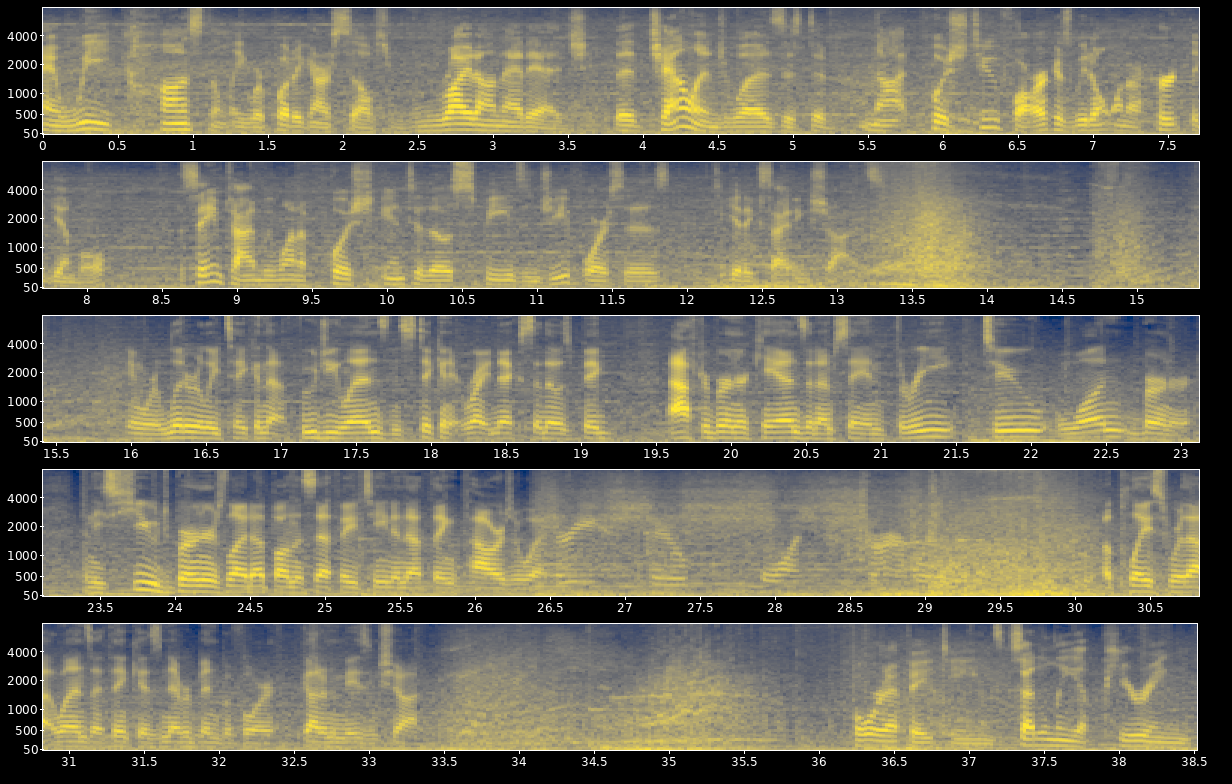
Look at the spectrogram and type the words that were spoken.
And we constantly were putting ourselves right on that edge. The challenge was is to not push too far because we don't want to hurt the gimbal. At the same time, we want to push into those speeds and G-forces to get exciting shots. And we're literally taking that Fuji lens and sticking it right next to those big afterburner cans and I'm saying three, two, one, burner. And these huge burners light up on this F-18 and that thing powers away. Three, two, one, burner. A place where that lens I think has never been before. Got an amazing shot. Four F-18s suddenly appearing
